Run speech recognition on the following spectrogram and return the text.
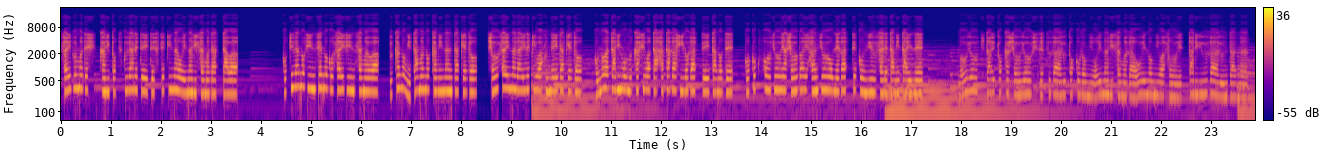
細部までしっかりと作られていて素敵なお稲荷様だったわ。こちらの神社のご祭神様は、羽化の御霊の神なんだけど、詳細な来歴は不明だけど、この辺りも昔は田畑が広がっていたので、五穀豊穣や商売繁盛を願って建立されたみたいね。農業地帯とか商業施設があるところにお稲荷様が多いのにはそういった理由があるんだな。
